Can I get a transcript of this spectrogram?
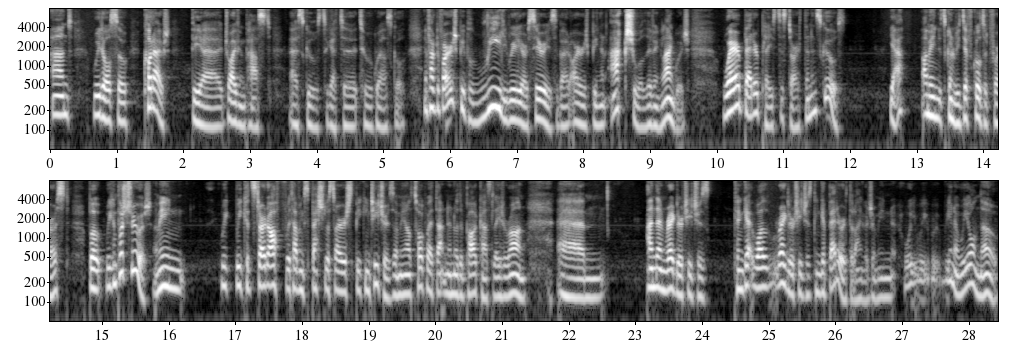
and we'd also cut out the uh, driving past uh, schools to get to, to a school. In fact, if Irish people really, really are serious about Irish being an actual living language, where better place to start than in schools? Yeah, I mean, it's going to be difficult at first, but we can push through it. I mean, we, we could start off with having specialist Irish speaking teachers. I mean, I'll talk about that in another podcast later on. Um, and then regular teachers can get well regular teachers can get better at the language i mean we, we you know we all know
